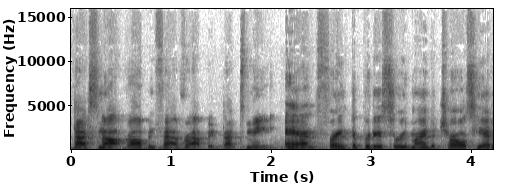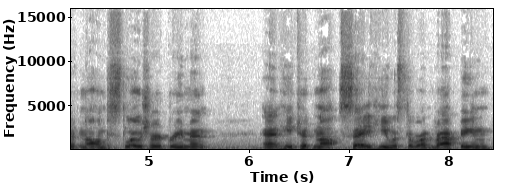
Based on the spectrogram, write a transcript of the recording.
that's not Rob and Fab rapping. That's me. And Frank, the producer, reminded Charles he had a non disclosure agreement and he could not say he was the one rapping.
